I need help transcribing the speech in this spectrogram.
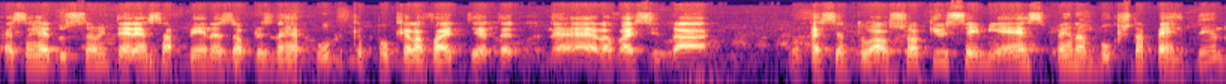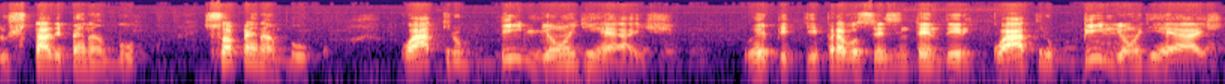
essa redução interessa apenas ao presidente da República, porque ela vai ter até, né, ela vai se dar no percentual, só que o ICMS, Pernambuco está perdendo, o estado de Pernambuco, só Pernambuco, 4 bilhões de reais. Vou repetir para vocês entenderem: 4 bilhões de reais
